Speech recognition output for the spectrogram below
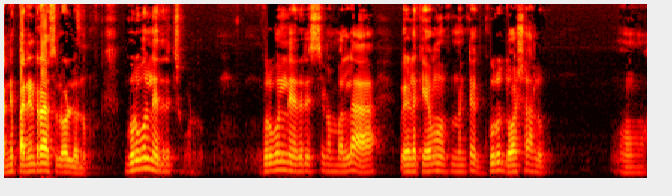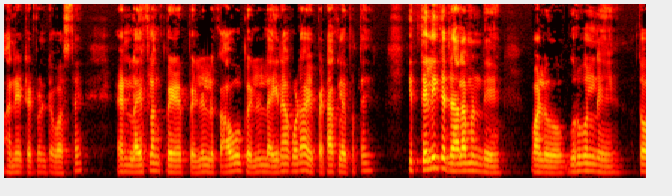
అన్ని పన్నెండు రాసుల వాళ్ళను గురువులను ఎదిరించకూడదు. గురువులను ఎదిరించడం వల్ల వీళ్ళకి ఏమవుతుందంటే గురు దోషాలు అనేటటువంటి వస్తాయి. అండ్ లైఫ్ లాంగ్ పె పెళ్ళిళ్ళు కావు పెళ్ళిళ్ళు అయినా కూడా అవి పెటాకులు అయిపోతాయి ఇది తెలియక చాలామంది వాళ్ళు గురువుల్ని తో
